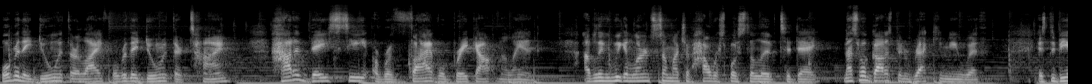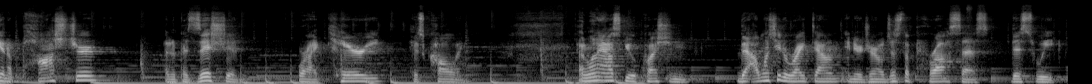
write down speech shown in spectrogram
What were they doing with their life? What were they doing with their time? How did they see a revival break out in the land? I believe we can learn so much of how we're supposed to live today. And that's what God has been wrecking me with, is to be in a posture and a position where I carry his calling. I want to ask you a question that I want you to write down in your journal just the process this week.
